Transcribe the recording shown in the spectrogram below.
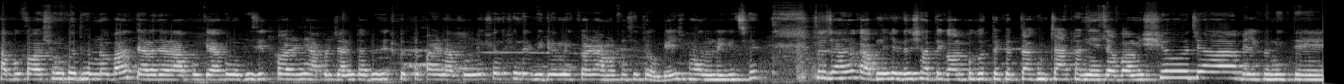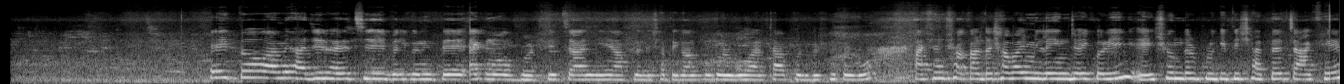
আপুকে অসংখ্য ধন্যবাদ। যারা যারা আপুকে এখনও ভিজিট করেনি, আপুর চ্যানেলটা ভিজিট করতে পারেন। আপু অনেক সুন্দর সুন্দর ভিডিও মেক করে। আমার কাছে তো বেশ ভালো লেগেছে। তো যাই হোক, আপনি সাথে গল্প করতে করতে এখন চাটা নিয়ে যাব। আমি সোজা বেলকনিতে। এই তো আমি হাজির হয়েছি বেলকনিতে এক মগ ভর্তি চা নিয়ে আপনাদের সাথে গল্প করব আর চা পরিবেশন করব। আসুন সকালটা সবাই মিলে এনজয় করি। এই সুন্দর প্রকৃতির সাথে চা খেয়ে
